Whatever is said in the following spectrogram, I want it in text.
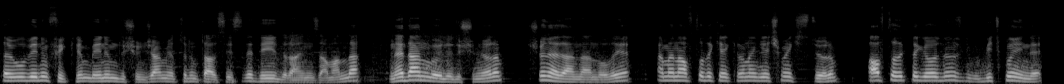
tabii bu benim fikrim, benim düşüncem, yatırım tavsiyesi de değildir aynı zamanda. Neden böyle düşünüyorum? Şu nedenden dolayı hemen haftalık ekrana geçmek istiyorum. Haftalıkta gördüğünüz gibi Bitcoin'de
